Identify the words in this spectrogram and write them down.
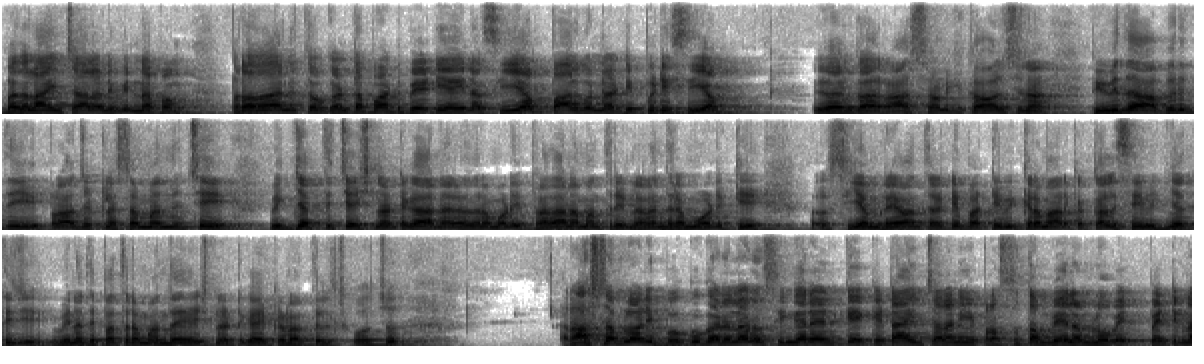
బదలాయించాలని విన్నపం. ప్రధానితో గంటపాటు భేటీ అయిన సీఎం పాల్గొన్న డిప్యూటీ సీఎం. విధంగా రాష్ట్రానికి కావాల్సిన వివిధ అభివృద్ధి ప్రాజెక్టులకు సంబంధించి విజ్ఞప్తి చేసినట్టుగా నరేంద్ర మోడీ ప్రధానమంత్రి నరేంద్ర మోడీకి సీఎం రేవంత్ రెడ్డి బట్టి విక్రమార్క కలిసి విజ్ఞప్తి వినతి పత్రం అందజేసినట్టుగా ఇక్కడ తెలుసుకోవచ్చు. రాష్ట్రంలోని బొగ్గు గనులను సింగరేణికే కేటాయించాలని ప్రస్తుతం వేలంలో పెట్టిన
